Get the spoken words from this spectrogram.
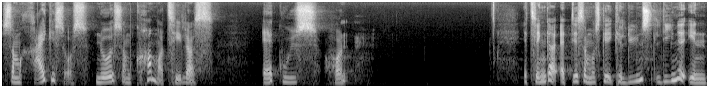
som rækkes os, noget som kommer til os, af Guds hånd. Jeg tænker, at det, som måske kan ligne en,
